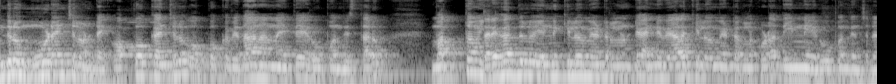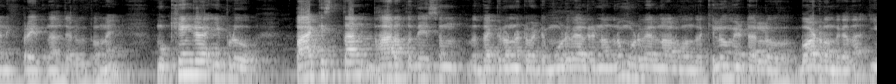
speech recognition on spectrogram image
ఇందులో మూడు అంచెలు ఉంటాయి ఒక్కొక్క అంచెలు ఒక్కొక్క విధానాన్ని అయితే రూపొందిస్తారు. మొత్తం సరిహద్దులు ఎన్ని కిలోమీటర్లు ఉంటే అన్ని వేల కిలోమీటర్లు కూడా దీన్ని రూపొందించడానికి ప్రయత్నాలు జరుగుతున్నాయి. ముఖ్యంగా ఇప్పుడు పాకిస్తాన్ భారతదేశం దగ్గర ఉన్నటువంటి మూడు వేల రెండు వందలు మూడు వేల నాలుగు వందల కిలోమీటర్లు బార్డర్ ఉంది కదా. ఈ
